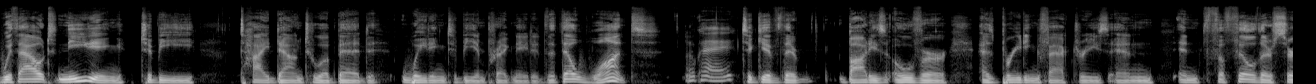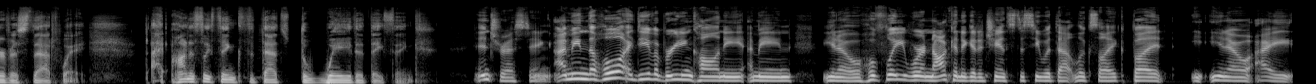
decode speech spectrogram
without needing to be tied down to a bed waiting to be impregnated, that they'll want Okay. To give their bodies over as breeding factories and and fulfill their service that way. I honestly think that that's the way that they think. Interesting. I mean, the whole idea of a breeding colony, I mean, you know, hopefully we're not going to get a chance to see what that looks like, but you know, I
